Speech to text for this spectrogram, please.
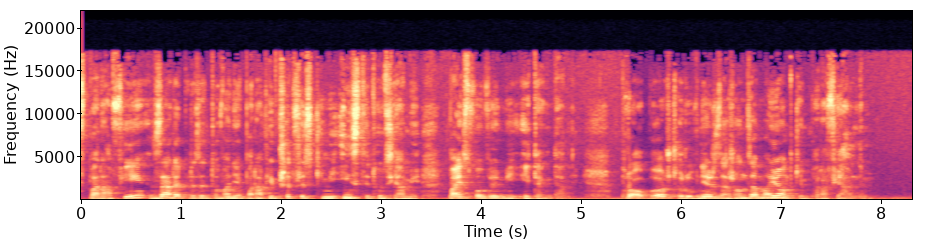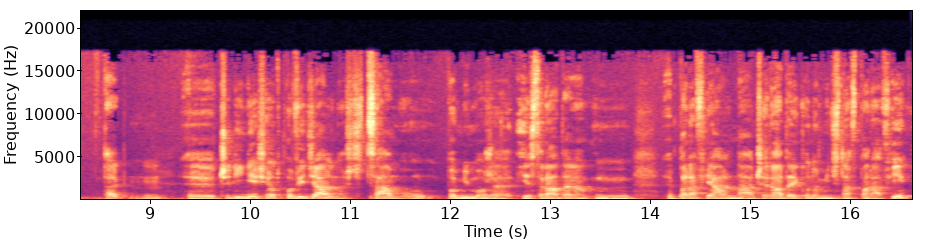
w parafii za reprezentowanie parafii przed wszystkimi instytucjami państwowymi itd. Tak Proboszcz również zarządza majątkiem parafialnym. Tak? Mhm. Y, czyli niesie odpowiedzialność całą, pomimo że jest rada y, parafialna czy rada ekonomiczna w parafii,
